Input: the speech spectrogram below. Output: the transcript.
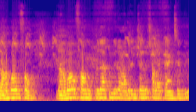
దొరబాబు ఫామ్ దొరబాబు ఫామ్ ఇప్పుడు దాకా మీరు ఆదరించారు. చాలా థ్యాంక్స్ అండి.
